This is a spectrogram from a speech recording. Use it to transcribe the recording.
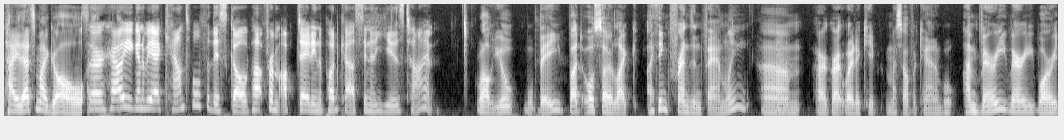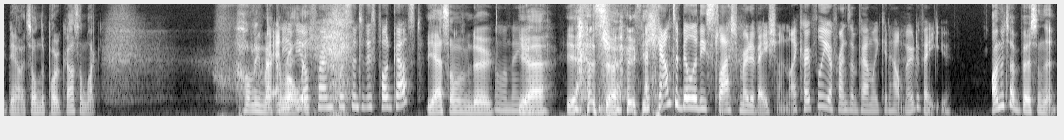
hey, that's my goal. So how are you going to be accountable for this goal apart from updating the podcast in a year's time? well, you will be, but also like I think friends and family um, are a great way to keep myself accountable. I'm very, very worried now. It's on the podcast. I'm like, holy Do any of your friends listen to this podcast? Yeah, some of them do. Oh, yeah, yeah. So if you, Accountability slash motivation. Like hopefully your friends and family can help motivate you. I'm the type of person that,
